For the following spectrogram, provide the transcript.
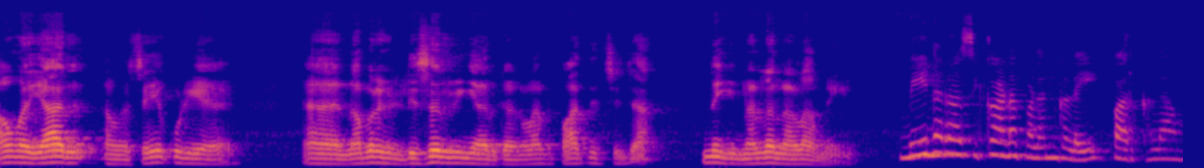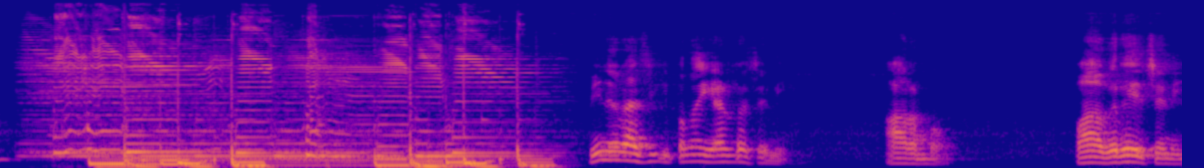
அவங்க யார்? அவங்க செய்யக்கூடிய நபர்கள் டிசர்விங்காக இருக்காங்களான்னு பார்த்து செஞ்சால் இன்றைக்கி நல்ல நாளாக அமையும். மீன ராசிக்கான பலன்களை பார்க்கலாம். மீனராசிக்கு இப்போ தான் ஏழரை சனி ஆரம்பம். பா விரைய சனி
